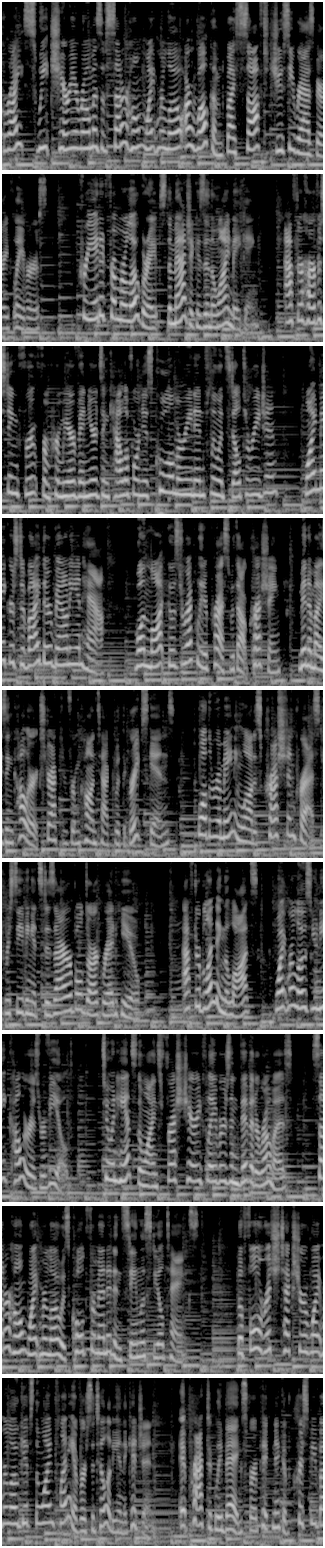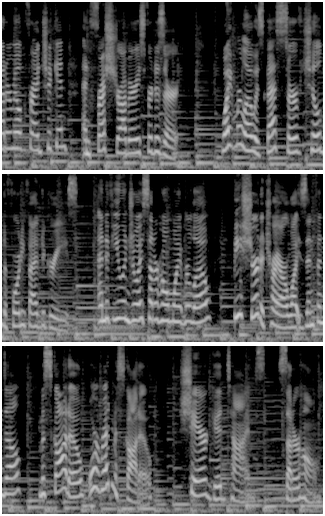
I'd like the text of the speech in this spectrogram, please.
Bright, sweet cherry aromas of Sutter Home White Merlot are welcomed by soft, juicy raspberry flavors. Created from Merlot grapes, the magic is in the winemaking. After harvesting fruit from premier vineyards in California's cool marine influenced Delta region, winemakers divide their bounty in half. One lot goes directly to press without crushing, minimizing color extracted from contact with the grape skins, while the remaining lot is crushed and pressed, receiving its desirable dark red hue. After blending the lots, White Merlot's unique color is revealed. To enhance the wine's fresh cherry flavors and vivid aromas, Sutter Home White Merlot is cold fermented in stainless steel tanks. The full, rich texture of White Merlot gives the wine plenty of versatility in the kitchen. It practically begs for a picnic of crispy buttermilk fried chicken and fresh strawberries for dessert. White Merlot is best served chilled to 45 degrees. And if you enjoy Sutter Home White Merlot, be sure to try our White Zinfandel, Moscato, or Red Moscato. Share good times. Sutter Home.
